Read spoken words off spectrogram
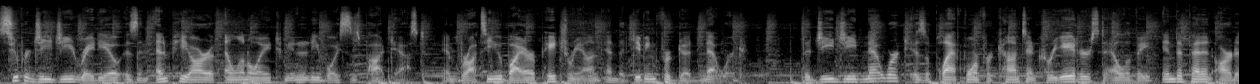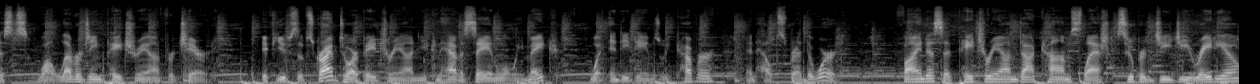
Super GG Radio is an NPR of Illinois Community Voices podcast and brought to you by our Patreon and the Giving for Good network. The GG Network is a platform for content creators to elevate independent artists while leveraging Patreon for charity. If you subscribe to our Patreon, you can have a say in what we make, what indie games we cover, and help spread the word. Find us at patreon.com slash superggradio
